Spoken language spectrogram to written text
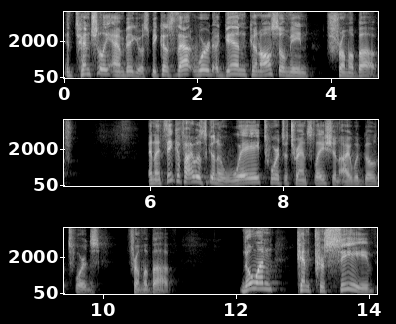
Intentionally ambiguous, because that word again can also mean from above. And I think if I was going to weigh towards a translation, I would go towards from above. No one can perceive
